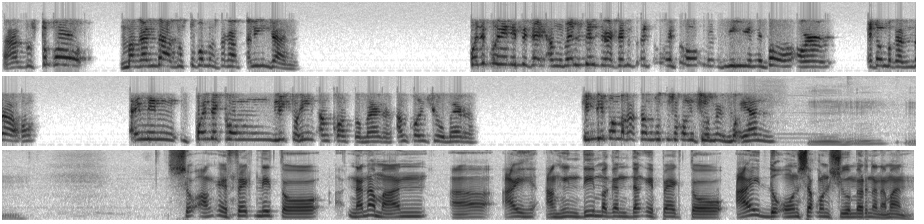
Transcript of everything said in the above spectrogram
ah, gusto ko maganda, gusto ko masarap, alin dyan? Pwede ko ibigay ang well-built na sabi ko, ito, ito, medium ito, or ito maganda. Oh. I mean, pwede kong lituhin ang customer, ang consumer. Hindi po makakabuti sa consumer mo yan. So ang effect nito na naman ah, ay ang hindi magandang epekto ay doon sa consumer na naman.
